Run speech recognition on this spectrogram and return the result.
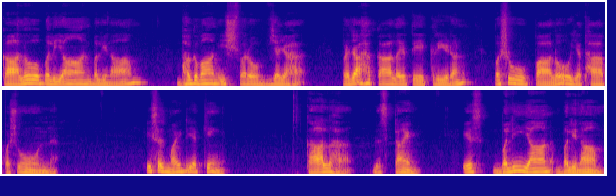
Kalo baliyan balinam bhagavan ishvaro vyayah prajah kalayate kridan pashu palo yatha pashun. He says, My dear king, Kalha, this time, is Baliyan Balinam.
